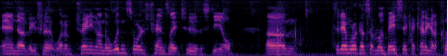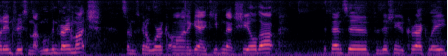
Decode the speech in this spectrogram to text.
and uh, making sure that what I'm training on the wooden swords translate to the steel. Um, today I'm working on something real basic. I kind of got a foot injury, so I'm not moving very much. So I'm just going to work on, again, keeping that shield up, defensive, positioning it correctly,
